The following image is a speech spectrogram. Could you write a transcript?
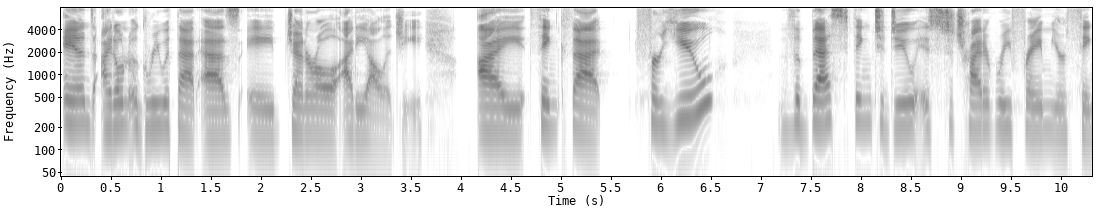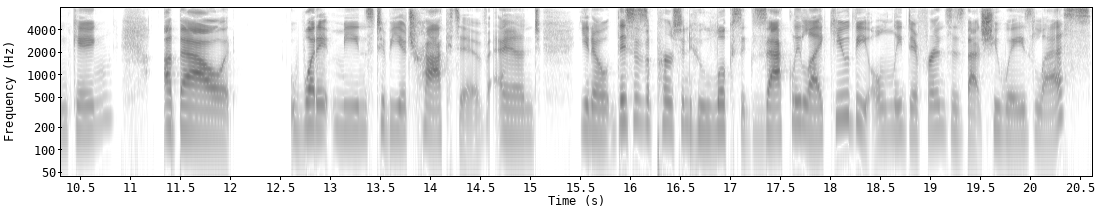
And I don't agree with that as a general ideology. I think that for you, the best thing to do is to try to reframe your thinking about what it means to be attractive. And, you know, this is a person who looks exactly like you. The only difference is that she weighs less.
